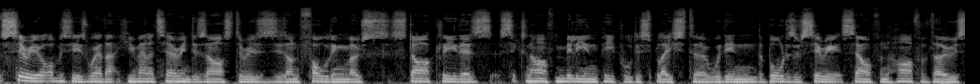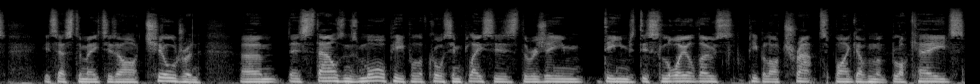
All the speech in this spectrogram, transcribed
Syria obviously is where that humanitarian disaster is, is unfolding most starkly. There's six and a half million people displaced uh, within the borders of Syria itself, and half of those, it's estimated, are children. Um, there's thousands more people, of course, in places the regime deems disloyal. Those people are trapped by government blockades.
